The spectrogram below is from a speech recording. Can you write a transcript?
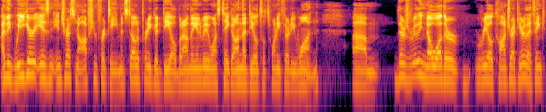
I think Weegar is an interesting option for a team and still a pretty good deal, but I don't think anybody wants to take on that deal until 2031. Um, there's really no other real contract here that I think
